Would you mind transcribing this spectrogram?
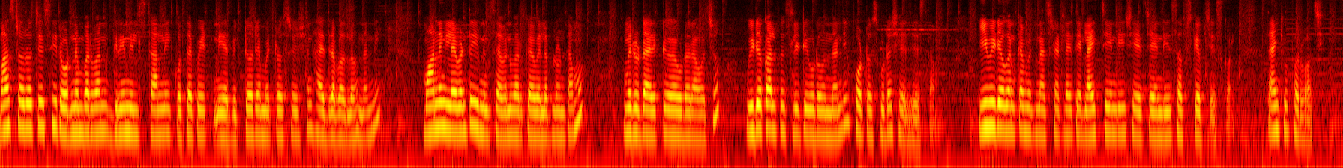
మా స్టోర్ వచ్చేసి road number one Green Hills colony Kothapet near Victoria metro station హైదరాబాద్లో ఉందండి. Morning eleven to evening seven వరకు అవైలబుల్ ఉంటాము. మీరు డైరెక్ట్గా కూడా రావచ్చు. వీడియో కాల్ ఫెసిలిటీ కూడా ఉందండి ఫొటోస్ కూడా షేర్ చేస్తాం. ఈ వీడియో కనుక మీకు నచ్చినట్లయితే లైక్ చేయండి షేర్ చేయండి సబ్స్క్రైబ్ చేసుకోండి. థ్యాంక్ యూ ఫర్ వాచింగ్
